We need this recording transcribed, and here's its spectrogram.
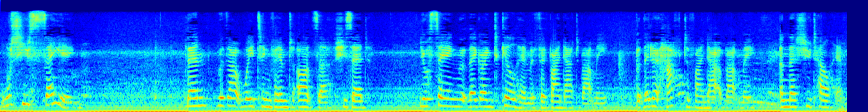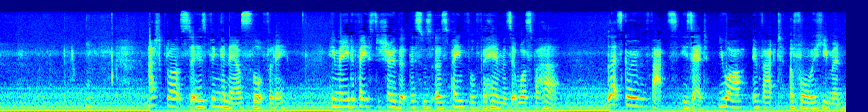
What are you saying? Then, without waiting for him to answer, she said, You're saying that they're going to kill him if they find out about me, but they don't have to find out about me unless you tell him. Ash glanced at his fingernails thoughtfully. He made a face to show that this was as painful for him as it was for her. Let's go over the facts, he said. You are, in fact, a former human.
